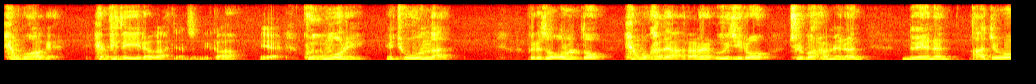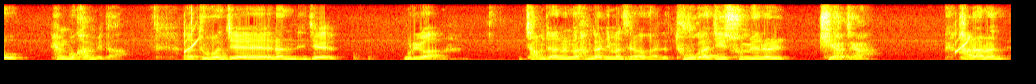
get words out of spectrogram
행복하게 해피데이라고 하지 않습니까? 예. 굿모닝. 좋은 날. 그래서 오늘 또 행복하다라는 의지로 출발하면은 뇌는 아주 행복합니다. 아, 두 번째는 이제 우리가 잠자는 건한 가지만 생각하는데 두 가지 수면을 취하자. 하나는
